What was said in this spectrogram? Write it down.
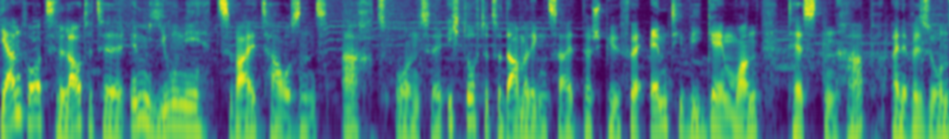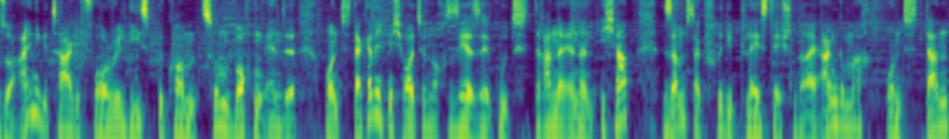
Die Antwort lautete im Juni 2008 und äh, ich durfte zur damaligen Zeit das Spiel für MTV Game One testen, habe eine Version so einige Tage vor Release bekommen zum Wochenende und da kann ich mich heute noch sehr, sehr gut dran erinnern. Ich habe Samstag früh die PlayStation 3 angemacht und dann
